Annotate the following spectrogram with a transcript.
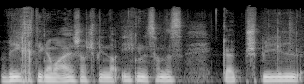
wichtigen Meisterschaftsspielen noch irgendein so ein Göppspiel,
